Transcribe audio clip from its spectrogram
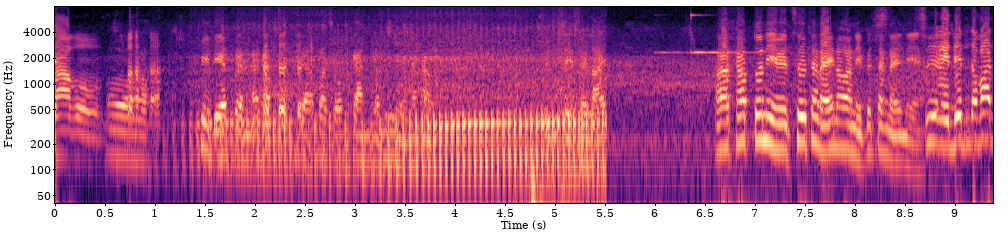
ครับผมโอ้ที่เด็ดเป็นนะครับแบบผสมกันกับนี่นะครับเป็นเศษไซไลท์อ่าครับตัวนี้เป็นซื้อจังไหนนอนนี่เป็นจังไหนเนี่ยซื้อไอเดนตะวัน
